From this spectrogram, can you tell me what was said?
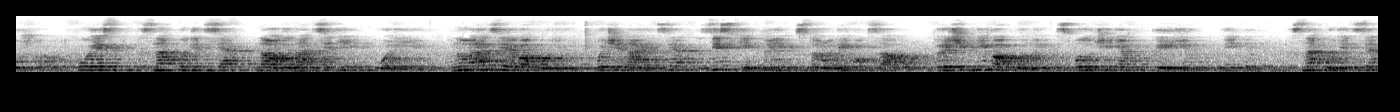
Ужгород. Поїзд знаходиться на 11-й колії. Нумерація вагонів починається зі східної сторони вокзалу. Причепні вагони з полученням Київ відень знаходяться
